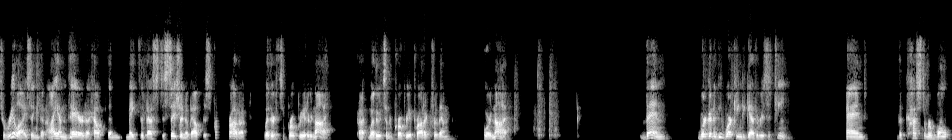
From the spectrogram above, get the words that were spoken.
to realizing that I am there to help them make the best decision about this product, whether it's appropriate or not, uh, whether it's an appropriate product for them or not, then we're going to be working together as a team. And the customer won't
